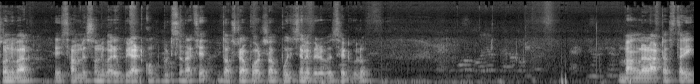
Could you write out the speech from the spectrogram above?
শনিবার এই সামনে শনিবারে বিরাট কম্পিটিশন আছে। দশটার পর সব পজিশনে বেরোবে সেটগুলো। বাংলার আঠাশ তারিখ,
